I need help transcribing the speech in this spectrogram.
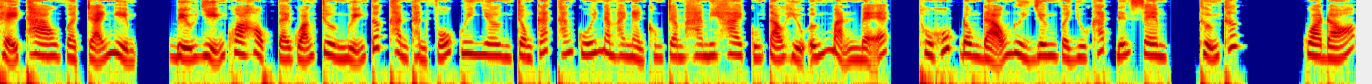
thể thao và trải nghiệm, biểu diễn khoa học tại quảng trường Nguyễn Tất Thành thành phố Quy Nhơn trong các tháng cuối năm 2022 cũng tạo hiệu ứng mạnh mẽ, thu hút đông đảo người dân và du khách đến xem, thưởng thức. Qua đó,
